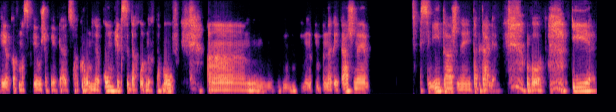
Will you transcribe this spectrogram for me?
века в Москве уже появляются огромные комплексы доходных домов, э, многоэтажные семиэтажные и так далее. Вот. И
